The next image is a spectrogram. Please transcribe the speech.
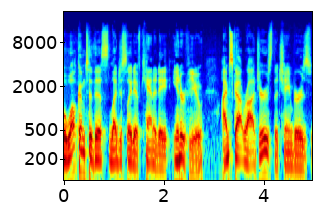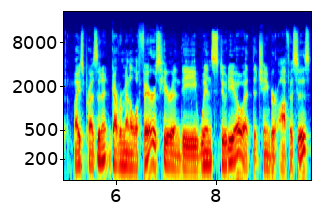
Well, welcome to this legislative candidate interview. I'm Scott Rogers, the Chamber's Vice President, Governmental Affairs, here in the WIN studio at the Chamber offices.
